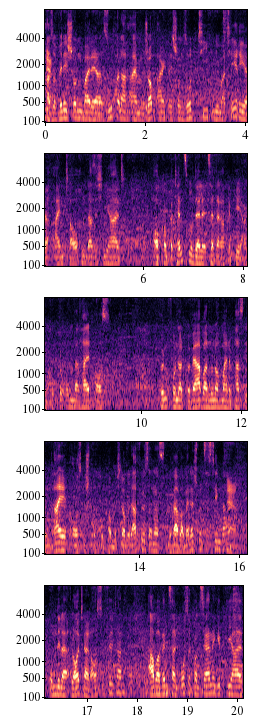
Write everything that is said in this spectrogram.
Ja. Also will ich schon bei der Suche nach einem Job eigentlich schon so tief in die Materie eintauchen, dass ich mir halt auch Kompetenzmodelle etc. pp. angucke, um dann halt aus 500 Bewerbern nur noch meine passenden drei ausgespuckt bekomme. Ich glaube, dafür ist dann das Bewerbermanagementsystem da, Ja. um die Le- Leute herauszufiltern. Aber wenn es halt große Konzerne gibt, die halt,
